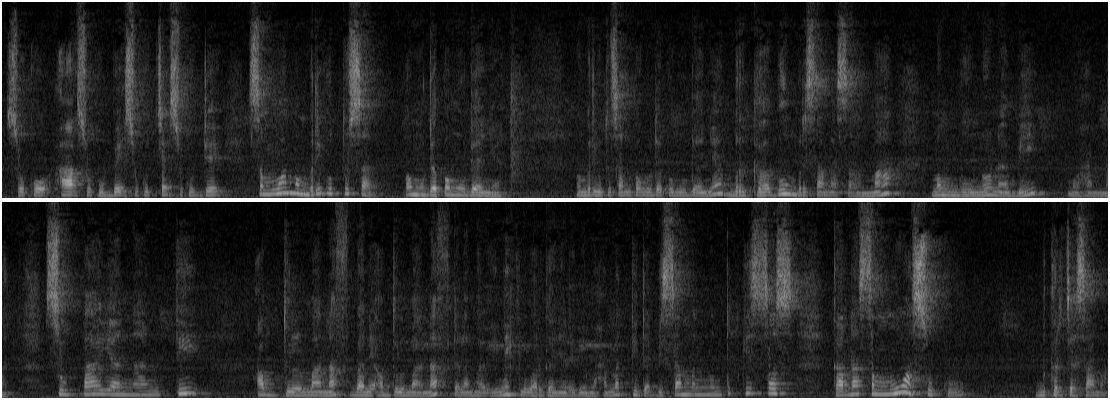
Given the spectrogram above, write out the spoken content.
suku A, suku B, suku C, suku D, semua memberi utusan pemuda-pemudanya. Memberi utusan pemuda-pemudanya bergabung bersama-sama membunuh Nabi Muhammad supaya nanti Abdul Manaf, Bani Abdul Manaf dalam hal ini keluarganya Nabi Muhammad tidak bisa menuntut kisos karena semua suku bekerja sama.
